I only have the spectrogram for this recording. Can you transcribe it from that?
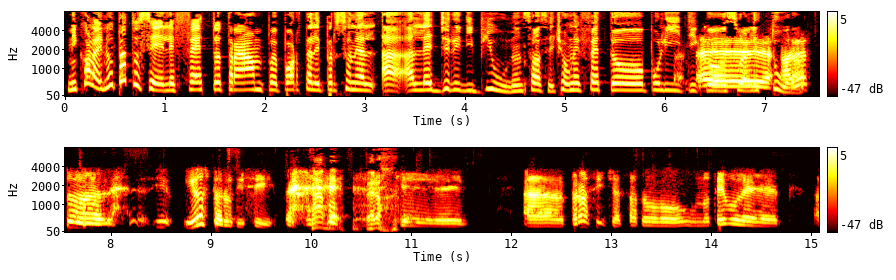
Nicola, hai notato se l'effetto Trump porta le persone a, a- a leggere di più? Non so se c'è un effetto politico Eh, sulla lettura. Adesso io, io spero di sì. Ah, beh, però- Che, eh, però sì, c'è stato un notevole eh,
